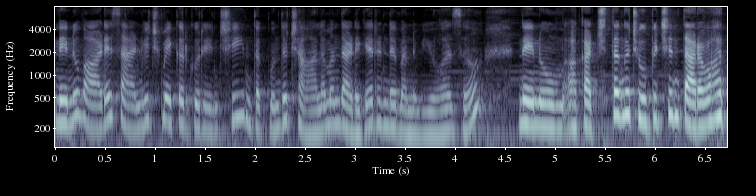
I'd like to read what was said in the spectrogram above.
నేను వాడే శాండ్విచ్ మేకర్ గురించి ఇంతకుముందు చాలామంది అడిగారండి మన వ్యూవర్స్. నేను ఖచ్చితంగా చూపించిన తర్వాత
